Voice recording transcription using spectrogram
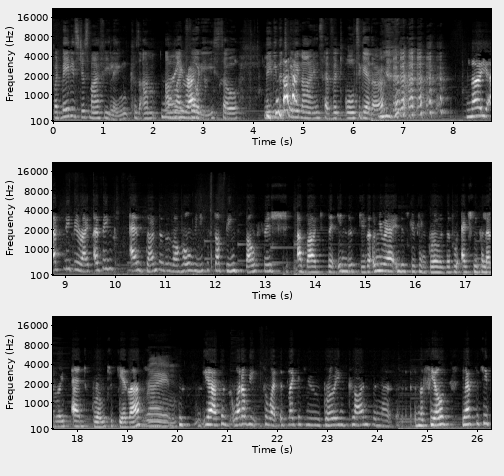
But maybe it's just my feeling because I'm No, I'm like right. 40, so maybe the 29s have it all together. No, you're absolutely right. I think as dancers as a whole, we need to stop being selfish about the industry. The only way our industry can grow is if we actually collaborate and grow together. Right. Mm. Yeah, because what are we? So what? It's like if you're growing plants in the in the field, you have to keep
